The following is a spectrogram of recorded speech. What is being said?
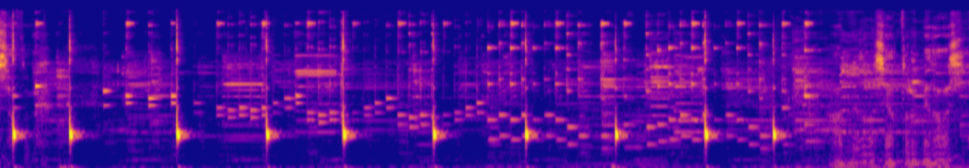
したとね。あ、目覚ましやっとる、目覚まし。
